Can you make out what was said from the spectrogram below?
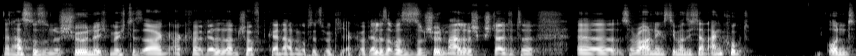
dann hast du so eine schöne, ich möchte sagen, Aquarelllandschaft. Keine Ahnung, ob es jetzt wirklich Aquarell ist, aber es ist so eine schön malerisch gestaltete äh, Surroundings, die man sich dann anguckt. Und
